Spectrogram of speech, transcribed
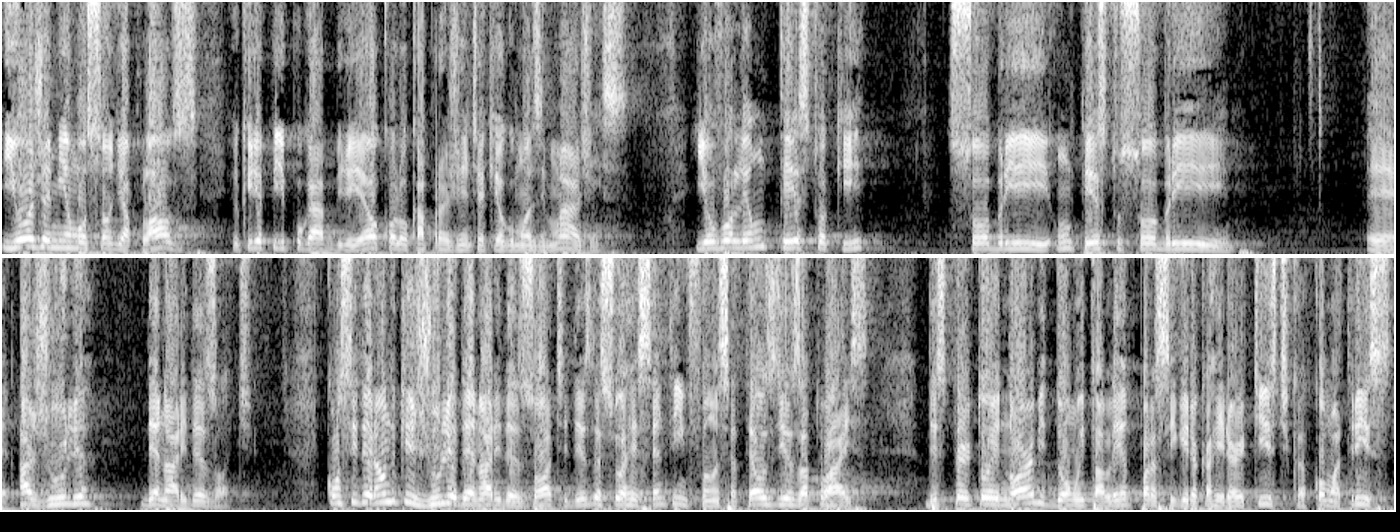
e hoje a minha moção de aplausos, eu queria pedir para o Gabriel colocar para a gente aqui algumas imagens. E eu vou ler um texto aqui sobre um texto sobre é, a Júlia Denari Desotti. Considerando que Júlia Denari Desotti, desde a sua recente infância até os dias atuais, despertou enorme dom e talento para seguir a carreira artística como atriz,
